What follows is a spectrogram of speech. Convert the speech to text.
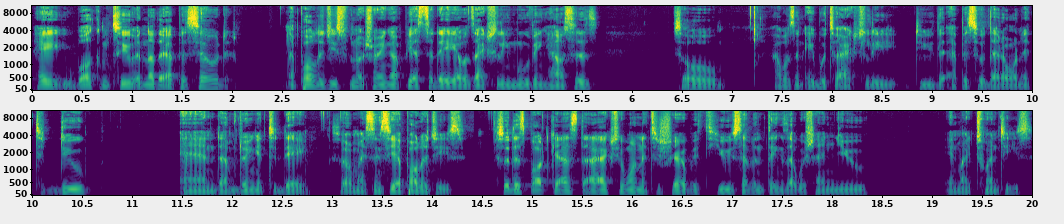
Hey, welcome to another episode. Apologies for not showing up yesterday. I was actually moving houses. So I wasn't able to actually do the episode that I wanted to do. And I'm doing it today. So my sincere apologies. So this podcast, I actually wanted to share with you seven things I wish I knew in my 20s.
